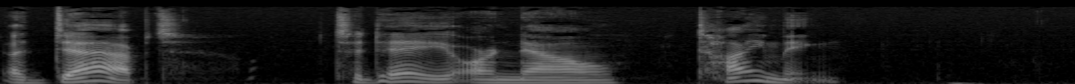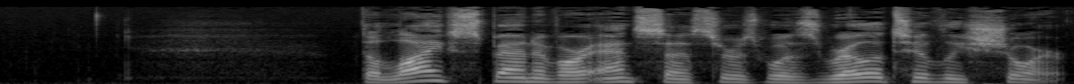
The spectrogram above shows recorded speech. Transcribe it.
adapt today are now timing. The lifespan of our ancestors was relatively short.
